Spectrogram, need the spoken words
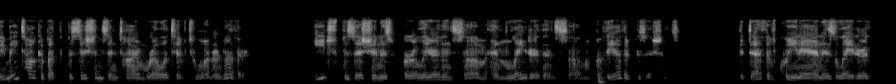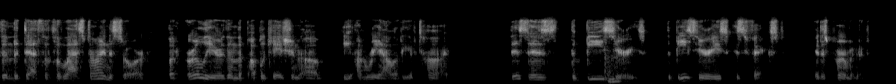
we may talk about the positions in time relative to one another. Each position is earlier than some and later than some of the other positions. The death of Queen Anne is later than the death of the last dinosaur, but earlier than the publication of The Unreality of Time. This is the B series. The B series is fixed, it is permanent.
